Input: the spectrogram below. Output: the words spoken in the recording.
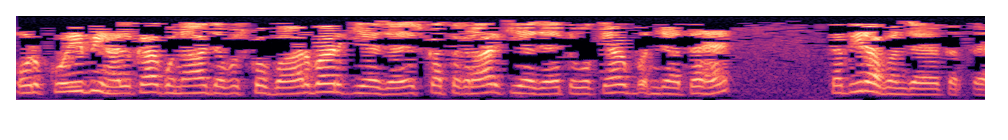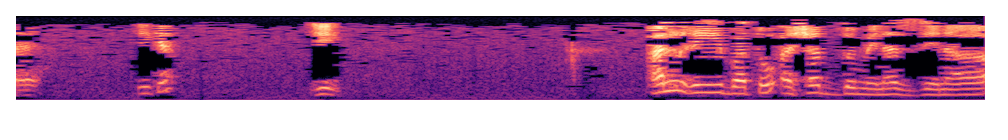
اور کوئی بھی ہلکا گناہ جب اس کو بار بار کیا جائے، اس کا تکرار کیا جائے تو وہ کیا بن جاتا ہے؟ کبیرہ بن جایا کرتا ہے۔ ٹھیک ہے؟ جی۔ الغیبت اشد من الزنا۔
